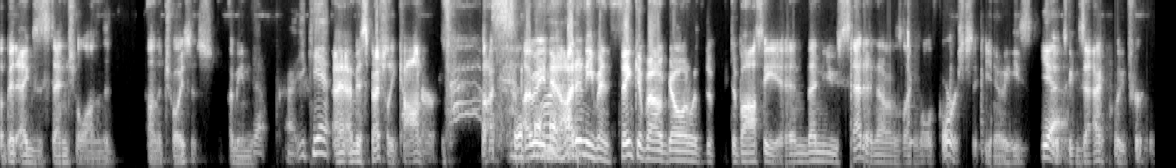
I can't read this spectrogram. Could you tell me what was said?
a bit existential on the on the choices. I mean, Yeah. Uh, you can't. I, I mean, especially Connor. I mean, I didn't even think about going with De- Dibassy, and then you said it, and I was like, "Well, of course, you know, he's Yeah. it's exactly true."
